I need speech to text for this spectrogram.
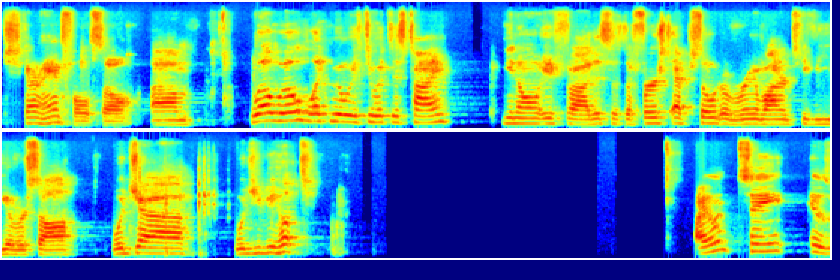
she's got her hands full. So, um, well, Will, like we always do at this time, you know, if uh, this is the first episode of Ring of Honor TV you ever saw, would you uh, would you be hooked? I wouldn't say it was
